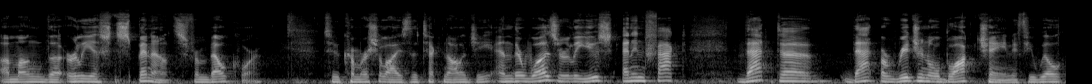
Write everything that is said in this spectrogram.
among the earliest spinouts from Bellcore to commercialize the technology, and there was early use. And in fact, that uh, that original blockchain, if you will,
